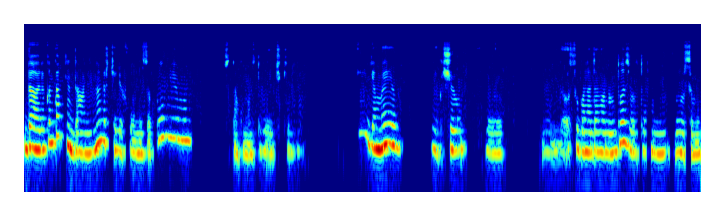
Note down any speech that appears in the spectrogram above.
Далі контактні дані, номер телефону заповнюємо. Ось так у нас двоєчки. І e-mail, якщо е, особа надала нам дозвіл, то ми вносимо.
